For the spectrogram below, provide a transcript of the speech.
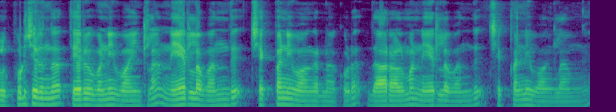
உங்களுக்கு பிடிச்சிருந்தா தேர்வு பண்ணி வாங்கிக்கலாம். நேரில் வந்து செக் பண்ணி வாங்குறனா கூட தாராளமாக நேரில் வந்து செக் பண்ணி வாங்கலாமுங்க.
